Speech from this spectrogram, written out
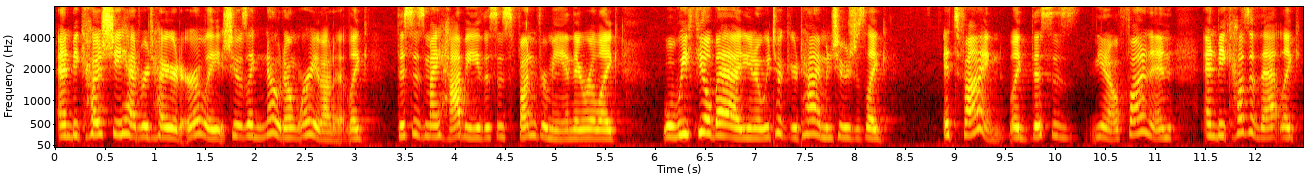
And because she had retired early, she was like, no, don't worry about it. Like, this is my hobby. This is fun for me. And they were like, well, we feel bad. You know, we took your time. And she was just like, it's fine. Like, this is, you know, fun. And, and because of that, like,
